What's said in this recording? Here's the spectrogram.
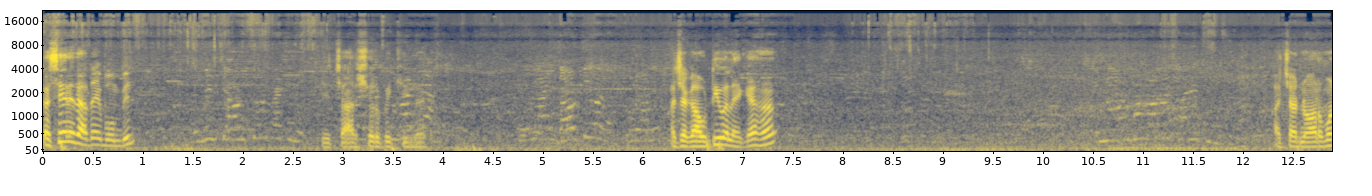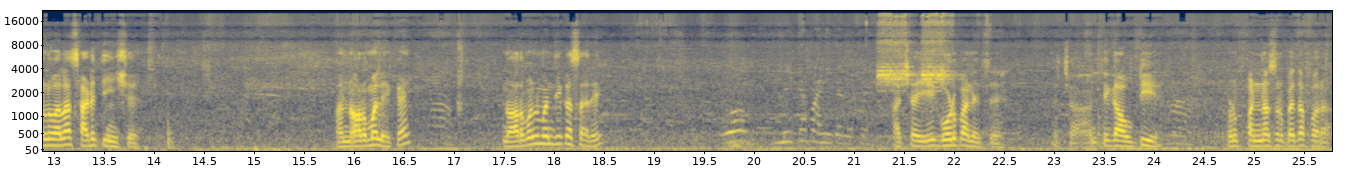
कसे रे दादा हे बोंबील? हे चारशे रुपये किलो आहे. अच्छा गावठीवाला आहे का? हां? अच्छा नॉर्मलवाला साडेतीनशे. हा नॉर्मल आहे काय? नॉर्मल म्हणजे कसा रे? अच्छा हे गोड पाण्याचं आहे. अच्छा आणि ते गावठी आहे. म्हणून पन्नास रुपयाचा फरक.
